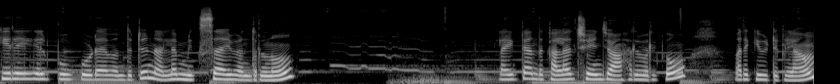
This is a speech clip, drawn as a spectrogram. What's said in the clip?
கீரைகள் பூ கூட வந்துட்டு நல்லா மிக்ஸ் ஆகி வந்துடணும் லைட்டாக அந்த கலர் சேஞ்ச் ஆகிற வரைக்கும் வதக்கி விட்டுக்கலாம்.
